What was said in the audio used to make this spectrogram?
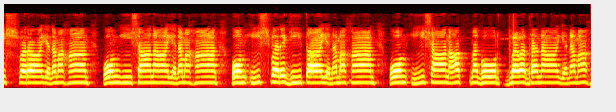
ईश्वराय नमः ॐ ईशानाय नमः ॐ ईश्वरगीताय नमः ॐ ईशानात्मगोर्ध्ववधनाय नमः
